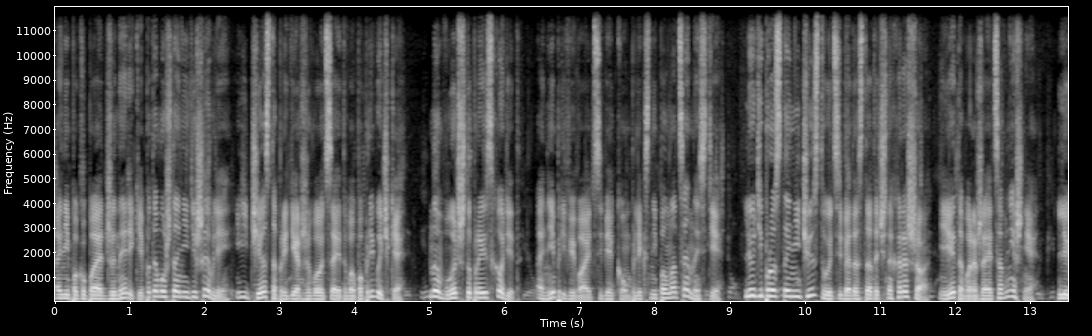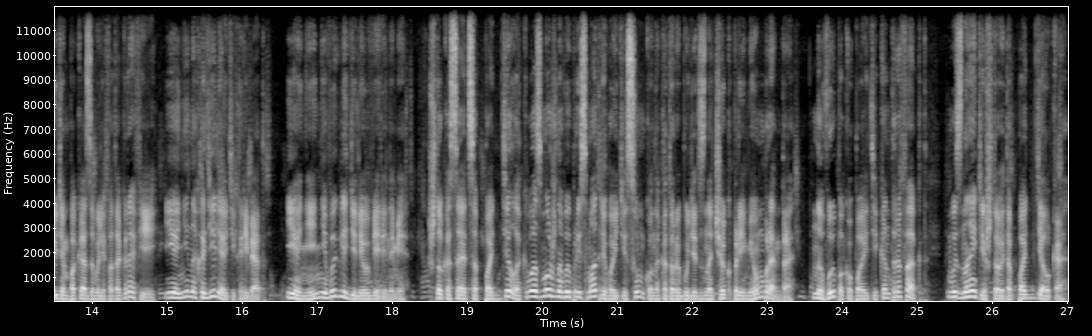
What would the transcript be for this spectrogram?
Они покупают дженерики, потому что они дешевле и часто придерживаются этого по привычке. Но вот что происходит. Они прививают себе комплекс неполноценности. Люди просто не чувствуют себя достаточно хорошо, и это выражается внешне. Людям показывали фотографии, и они находили этих ребят. И они не выглядели уверенными. Что касается подделок, возможно, вы присматриваете сумку, на которой будет значок премиум бренда. Но вы покупаете контрафакт. Вы знаете, что это подделка,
